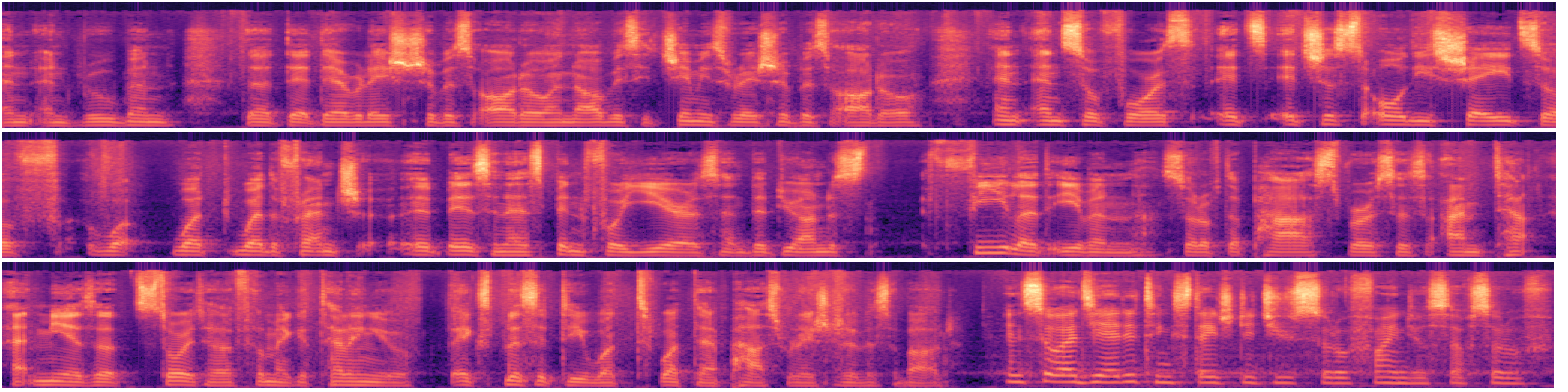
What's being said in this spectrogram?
and, and ruben the, the, their relationship is otto and obviously jimmy's relationship is otto and and so forth. It's it's just all these shades of what what where the French is and has been for years and that you understand feel it even sort of the past versus I'm te- me as a storyteller filmmaker telling you explicitly what what their past relationship is about. And so at the editing stage, did you sort of find yourself sort of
